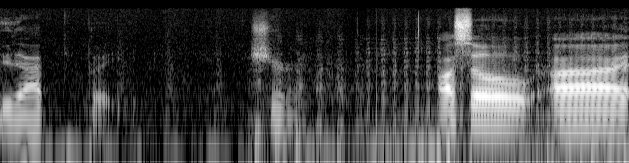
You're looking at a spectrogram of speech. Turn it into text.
do that, but sure. Also, uh,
